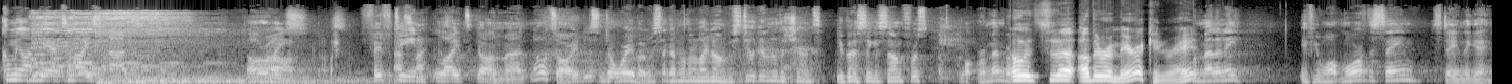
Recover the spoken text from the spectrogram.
coming on here tonight. And All right. Oh. 15 lights gone, man. No, it's all right. Listen, don't worry about it. We still got another light on. We still got another chance. You're going to sing a song for us? Well, remember... Oh, it's the other American, right? Melanie, if you want more of the same, stay in the game.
